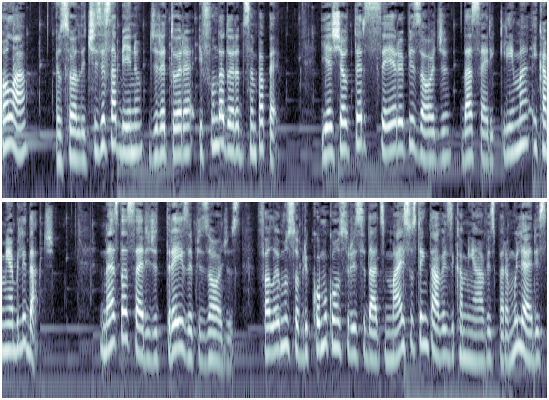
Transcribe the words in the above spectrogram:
Olá, eu sou a Letícia Sabino, diretora e fundadora do Sampapé. E este é o terceiro episódio da série Clima e Caminhabilidade. Nesta série de três episódios, falamos sobre como construir cidades mais sustentáveis e caminháveis para mulheres,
